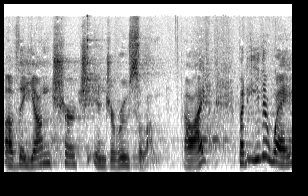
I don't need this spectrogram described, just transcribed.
of the young church in Jerusalem. All right? But either way,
